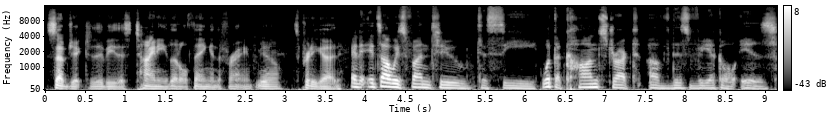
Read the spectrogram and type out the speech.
subject to be this tiny little thing in the frame. Yeah. It's pretty good. And it's always fun to to see what the construct of this vehicle is.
